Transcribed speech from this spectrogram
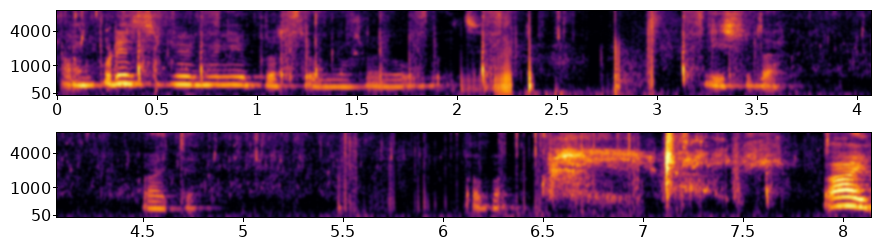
А в принципі мені просто можна його вбити. Іди сюди. Давайте. Опа. Ай!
